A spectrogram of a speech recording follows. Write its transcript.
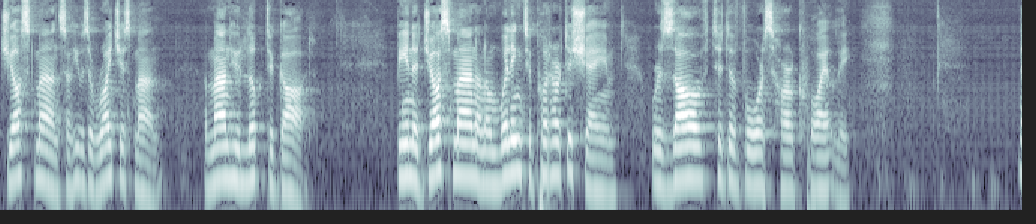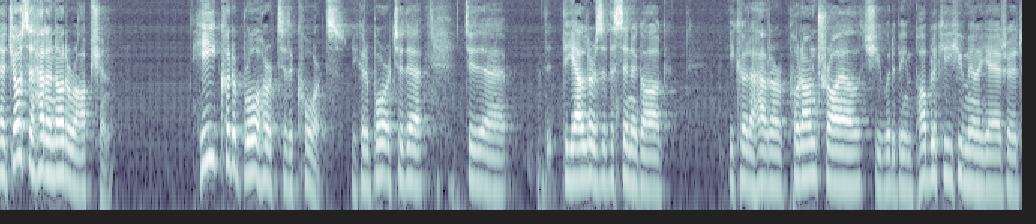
just man, so he was a righteous man, a man who looked to God. Being a just man and unwilling to put her to shame, resolved to divorce her quietly. Now, Joseph had another option. He could have brought her to the courts. He could have brought her to the, to the, the elders of the synagogue he could have had her put on trial. She would have been publicly humiliated,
